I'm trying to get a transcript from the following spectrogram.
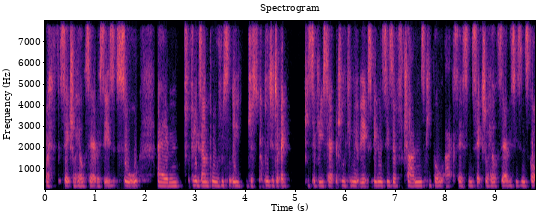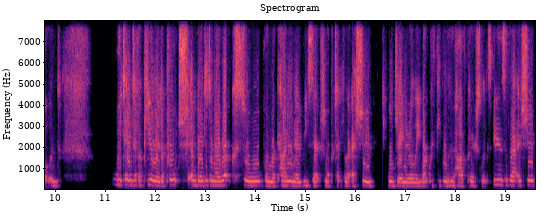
with sexual health services. So, um, for example, recently just completed a big piece of research looking at the experiences of trans people accessing sexual health services in Scotland. We tend to have a peer-led approach embedded in our work, so when we're carrying out research on a particular issue, we'll generally work with people who have personal experience of that issue.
